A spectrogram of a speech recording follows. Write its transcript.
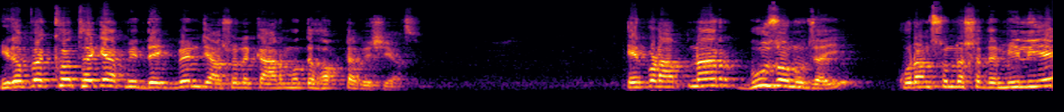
নিরপেক্ষ থেকে আপনি দেখবেন যে আসলে কার মধ্যে হকটা বেশি আছে। এরপর আপনার বুঝ অনুযায়ী কোরআন সুন্নার সাথে মিলিয়ে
